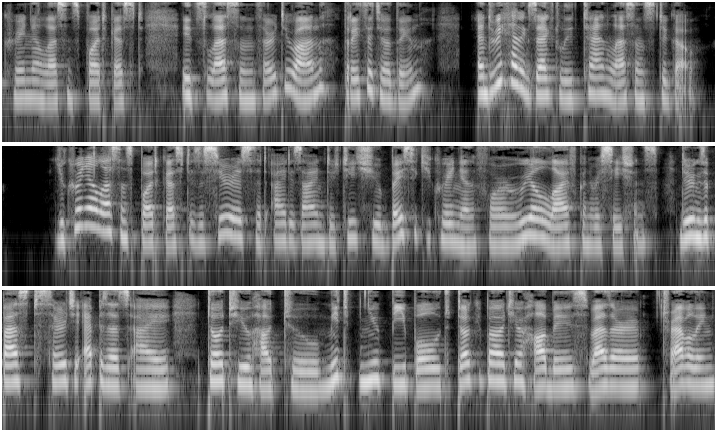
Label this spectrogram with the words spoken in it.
Ukrainian Lessons Podcast. It's lesson 31, 31, and we have exactly 10 lessons to go. Ukrainian Lessons podcast is a series that I designed to teach you basic Ukrainian for real life conversations. During the past 30 episodes, I taught you how to meet new people, to talk about your hobbies, weather, traveling,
